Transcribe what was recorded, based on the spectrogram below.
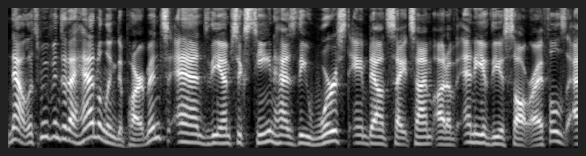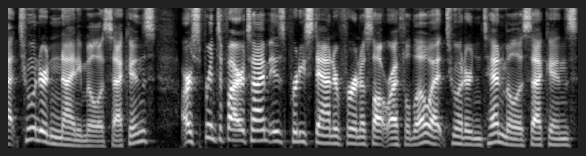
Now, let's move into the handling department, and the M16 has the worst aim down sight time out of any of the assault rifles at 290 milliseconds. Our sprint to fire time is pretty standard for an assault rifle though at 210 milliseconds,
